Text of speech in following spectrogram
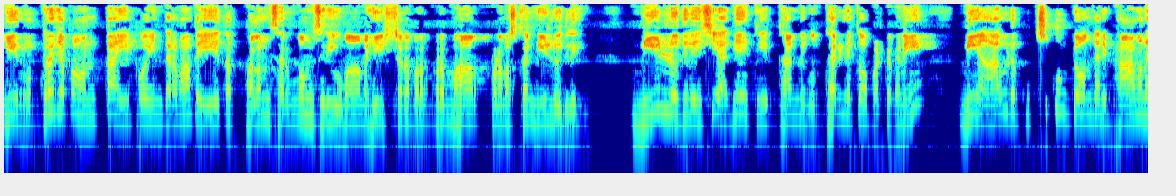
ఈ రుద్ర జపం అంతా అయిపోయిన తర్వాత ఏ తత్ఫలం సర్వం శ్రీ ఉమామహేశ్వర పరబ్రహ్మార్పణమస్త నీళ్ళు వదిలేయి. నీళ్ళు వదిలేసి అదే తీర్థాన్ని ఉద్ధరిణితో పట్టుకుని మీ ఆవిడ పుచ్చుకుంటోందని భావన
